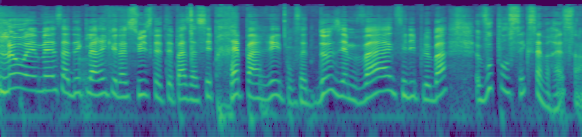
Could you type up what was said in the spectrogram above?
L'OMS a déclaré que la Suisse n'était pas assez préparée pour cette deuxième vague. Philippe Lebas, vous pensez que c'est vrai ça?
